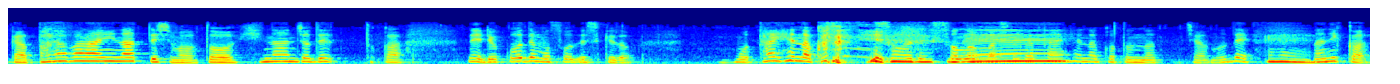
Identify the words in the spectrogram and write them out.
がバラバラになってしまうと避難所でとか、ね、旅行でもそうですけどもう大変なことにそ、ね,、の場所が大変なことになっちゃうので、えー、何か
